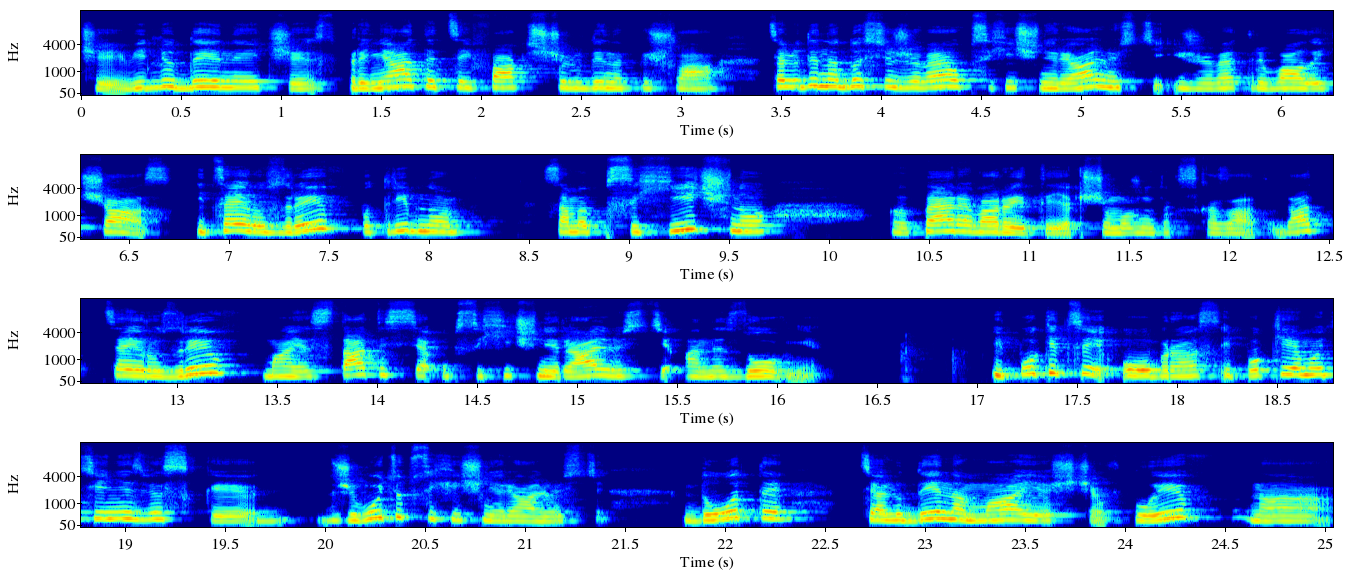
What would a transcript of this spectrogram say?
чи від людини, чи сприйняти цей факт, що людина пішла. Ця людина досі живе у психічній реальності і живе тривалий час. І цей розрив потрібно саме психічно е, переварити, якщо можна так сказати. Да? Цей розрив має статися у психічній реальності, а не зовні. І поки цей образ, і поки емоційні зв'язки живуть у психічній реальності, доти ця людина має ще вплив на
